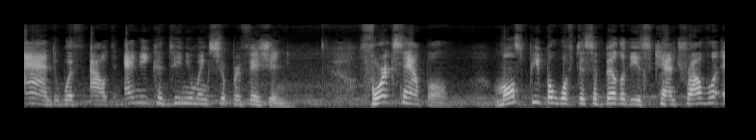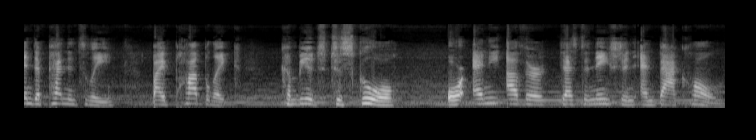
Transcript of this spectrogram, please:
and without any continuing supervision. For example, most people with disabilities can travel independently by public commute to school or any other destination and back home.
